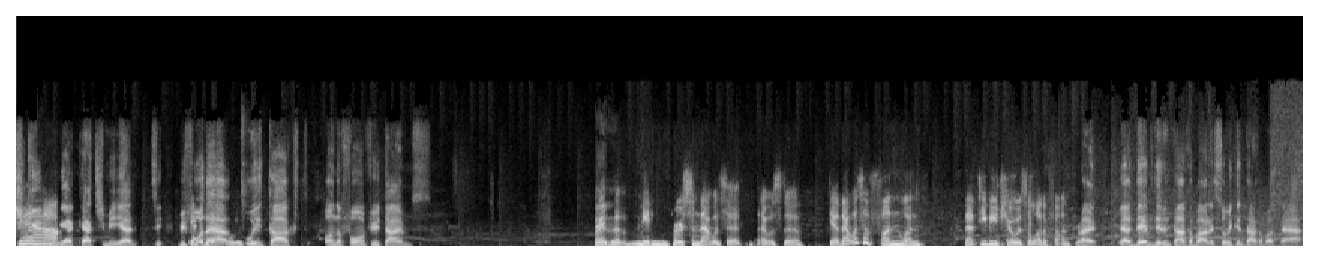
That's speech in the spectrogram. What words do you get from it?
Yeah. yeah, catch me. Yeah. See, before Catch that, was- we talked on the phone a few times. Right, And- the meeting in person, that was it. That was the yeah, that was a fun one. That TV show was a lot of fun. Right. Yeah, Dave didn't talk about it, so we can talk about that.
